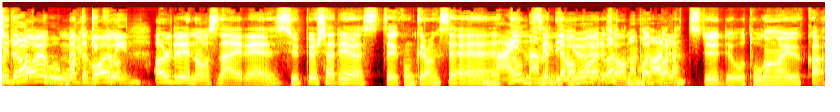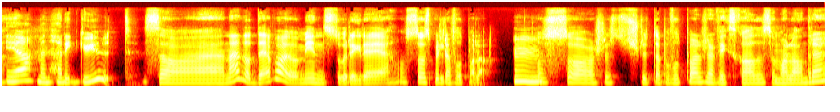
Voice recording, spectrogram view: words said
Men det var jo, men det var jo aldri noe sånn her eh, superseriøst eh, konkurransedansing. Nei, nei, det det var bare sånn på et ballettstudio to ganger i uka. Ja, men herregud. Så eh, nei da, det var jo min store greie. Og så spilte jeg fotball, da. Mm. Og så slutt, slutta jeg på fotball, for jeg fikk skade som alle andre.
